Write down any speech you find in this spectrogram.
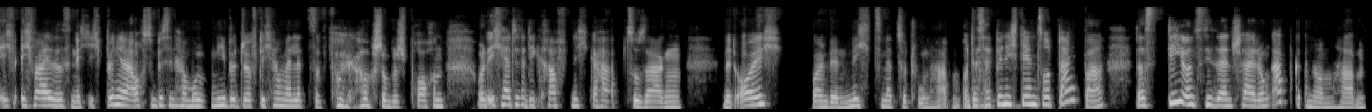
ich, ich weiß es nicht. Ich bin ja auch so ein bisschen harmoniebedürftig, haben wir letzte Folge auch schon besprochen. Und ich hätte die Kraft nicht gehabt zu sagen, mit euch wollen wir nichts mehr zu tun haben. Und deshalb bin ich denen so dankbar, dass die uns diese Entscheidung abgenommen haben.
